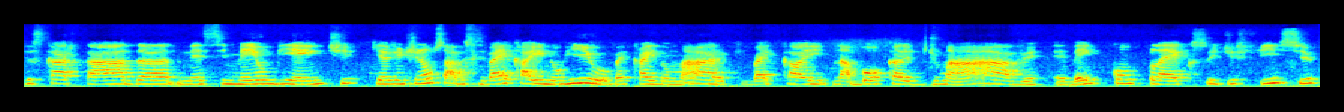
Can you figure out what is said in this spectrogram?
descartada nesse meio ambiente que a gente não sabe se vai cair no rio, vai cair no mar, que vai cair na boca de uma ave. É bem complexo e difícil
